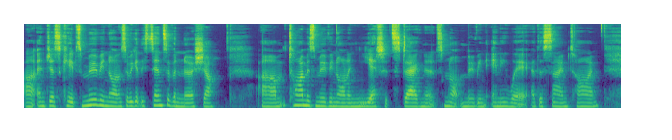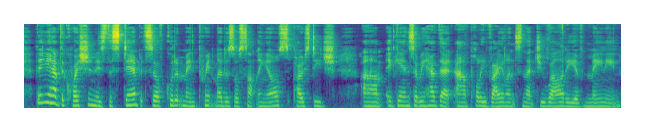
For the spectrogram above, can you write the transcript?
uh, and just keeps moving on. So we get this sense of inertia. Um, time is moving on and yet it's stagnant, it's not moving anywhere at the same time. Then you have the question is the stamp itself, could it mean print letters or something else, postage? Um, again, so we have that uh, polyvalence and that duality of meaning.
